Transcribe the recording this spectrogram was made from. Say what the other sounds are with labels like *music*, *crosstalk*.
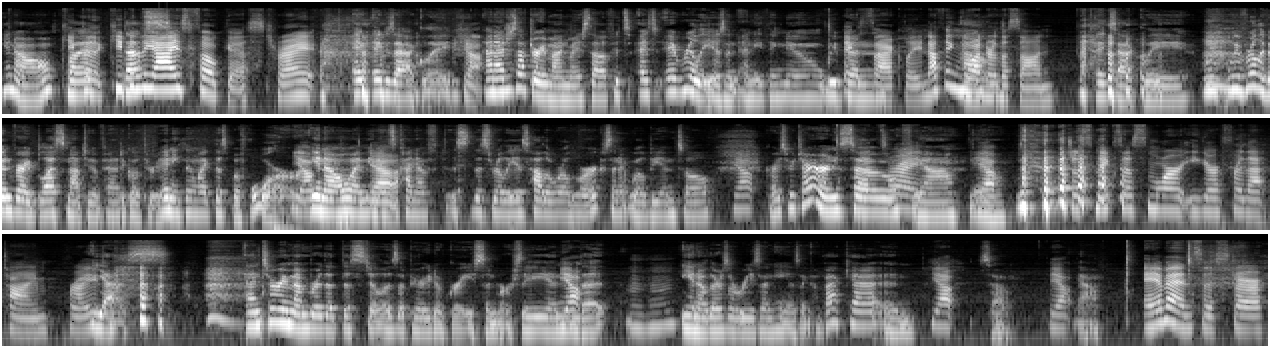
you know keep it, keeping the eyes focused, right? Exactly. *laughs* Yeah. And I just have to remind myself it's, it's it really isn't anything new. We've been exactly. Nothing new under um, the sun. *laughs* exactly. we've, we've really been very blessed not to have had to go through anything like this before. Yep. You know, I mean, Yeah. it's kind of this. This really is how the world works, and it will be until Yep. Christ returns. So right. yeah, you Yep. *laughs* Just makes us more eager for that time, right? yes. And to remember that this still is a period of grace and mercy, and Yep. that Mm-hmm. you know there's a reason he hasn't come back yet, and Yep. so Yep. yeah. Amen, sister.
